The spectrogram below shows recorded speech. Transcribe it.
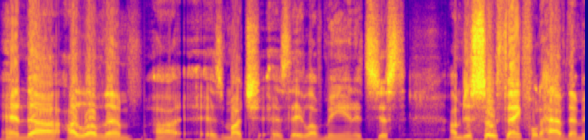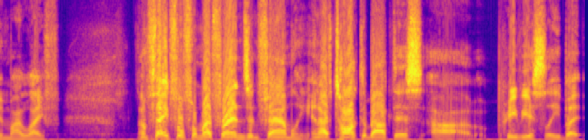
and uh, I love them uh, as much as they love me, and it's just I'm just so thankful to have them in my life. I'm thankful for my friends and family, and I've talked about this uh, previously, but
